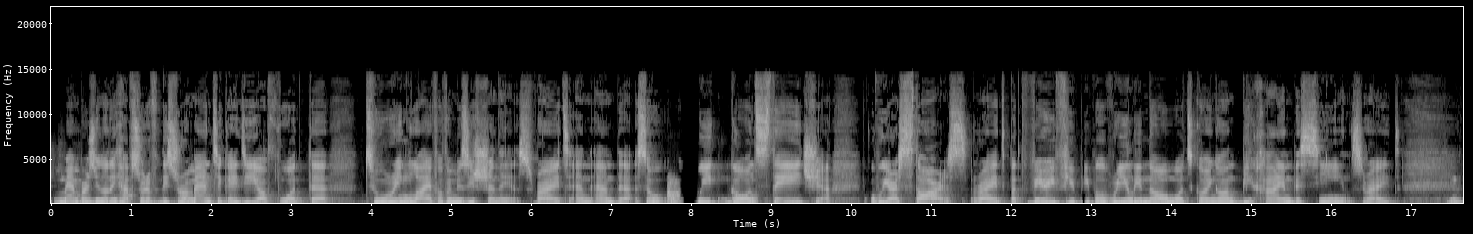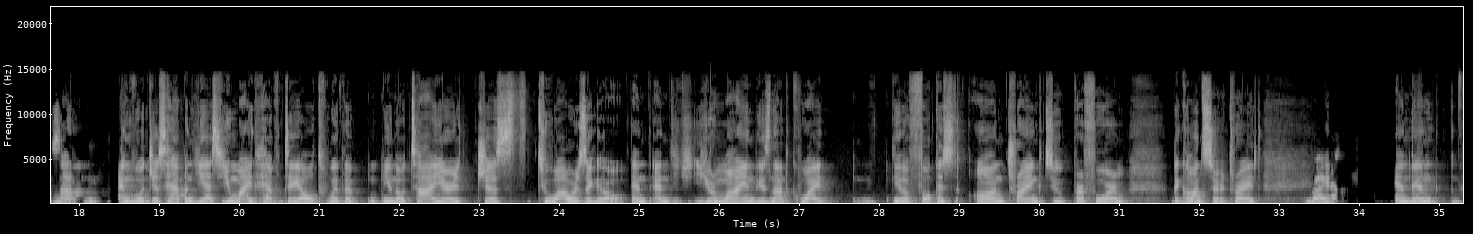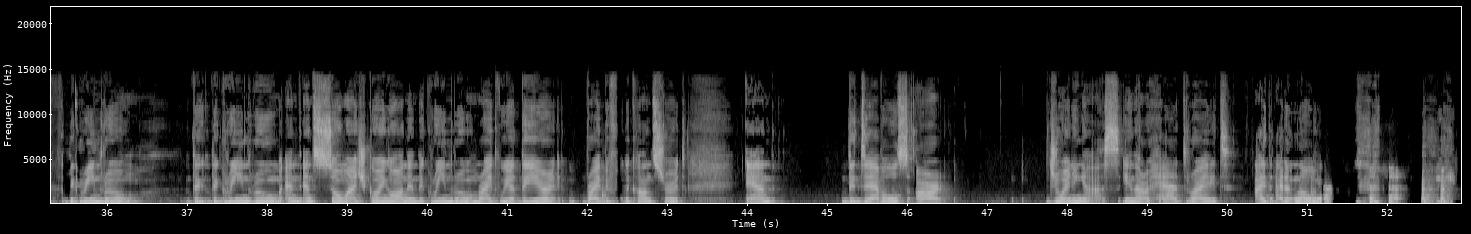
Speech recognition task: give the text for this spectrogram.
members, you know, they have sort of this romantic idea of what the touring life of a musician is, right? And and uh, so we go on stage. Uh, we are stars, right? But very few people really know what's going on behind the scenes, right? Exactly. Uh, and what just happened? Yes you might have dealt with a you know tire just two hours ago. And and your mind is not quite you know focused on trying to perform the concert right? Right. And then the green room the, the green room and, and so much going on in the green room, right? We are there right before the concert, and the devils are joining us in our head, right? I, I don't know. Yeah.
